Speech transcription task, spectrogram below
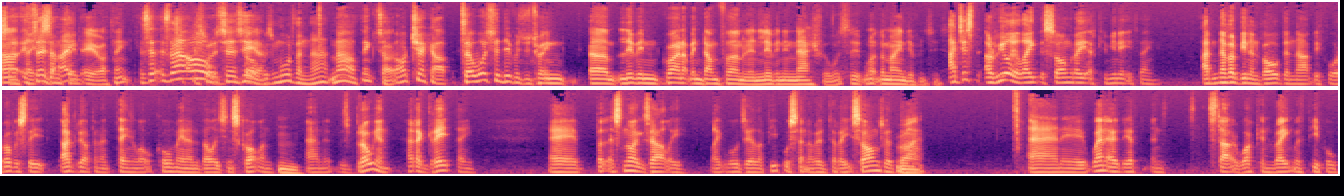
Uh, it says eight here, I think. Is, it, is that all? it says here. It was more than that. No, I think so. I'll check up. So what's the difference between um, living, growing up in Dunfermline and living in Nashville? What's the, what are the main differences? I just, I really like the songwriter community thing. I'd never been involved in that before. Obviously, I grew up in a tiny little coal mining village in Scotland, Mm. and it was brilliant. Had a great time. Uh, but it's not exactly like loads of other people sitting around to write songs with. Right. know. And uh, went out there and started working, writing with people.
